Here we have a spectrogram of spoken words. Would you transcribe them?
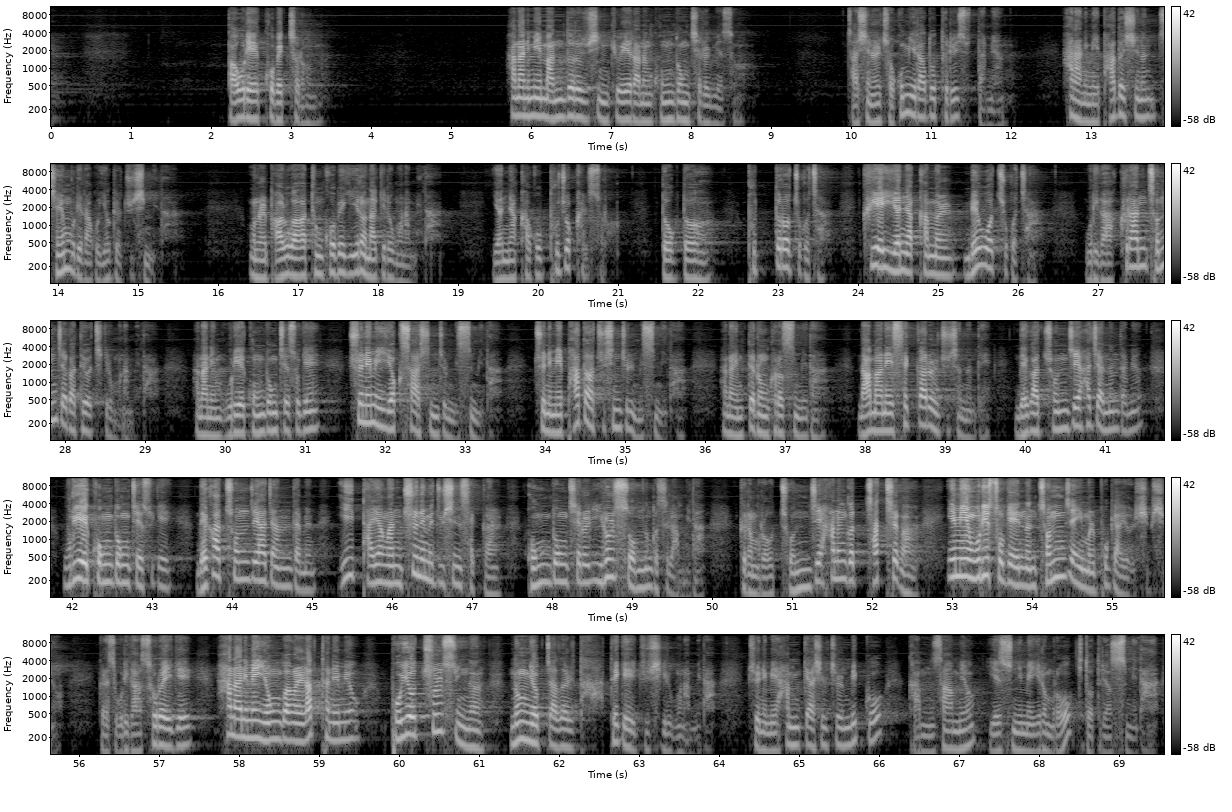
바울의 고백처럼 하나님이 만들어주신 교회라는 공동체를 위해서 자신을 조금이라도 드릴 수 있다면 하나님이 받으시는 재물이라고 여겨주십니다. 오늘 바울과 같은 고백이 일어나기를 원합니다. 연약하고 부족할수록 더욱더 붙들어주고자 그의 연약함을 메워주고자 우리가 그러한 존재가 되어지기를 원합니다. 하나님 우리의 공동체 속에 주님이 역사하신 줄 믿습니다. 주님이 받아주신 줄 믿습니다. 하나님 때로는 그렇습니다. 나만의 색깔을 주셨는데 내가 존재하지 않는다면 우리의 공동체 속에 내가 존재하지 않는다면 이 다양한 주님이 주신 색깔 공동체를 이룰 수 없는 것을 압니다. 그러므로 존재하는 것 자체가 이미 우리 속에 있는 존재임을 보게 하여 주십시오. 그래서 우리가 서로에게 하나님의 영광을 나타내며 보여줄 수 있는 능력자들 다 되게 해 주시길 원합니다. 주님이 함께 하실 줄 믿고 감사하며 예수님의 이름으로 기도드렸습니다.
